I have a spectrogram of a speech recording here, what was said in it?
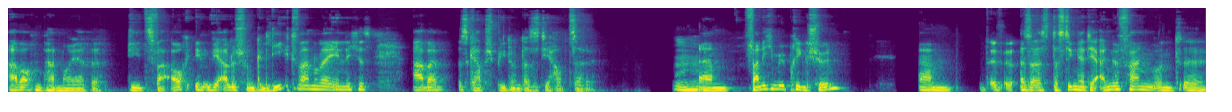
aber auch ein paar neuere, die zwar auch irgendwie alle schon geleakt waren oder ähnliches, aber es gab Spiele und das ist die Hauptsache. Mhm. Ähm, fand ich im Übrigen schön. Ähm, also das Ding hat ja angefangen und äh,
